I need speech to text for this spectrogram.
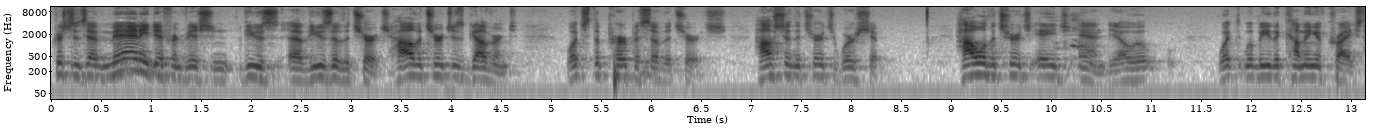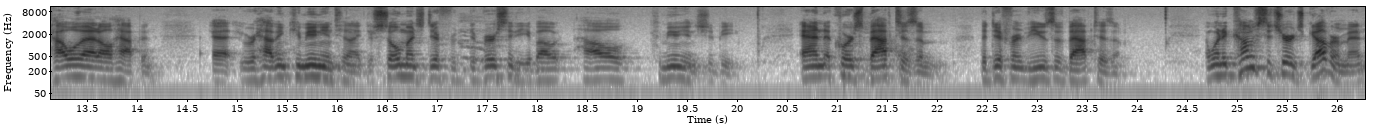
Christians have many different vision, views, uh, views of the church, how the church is governed, what's the purpose of the church, how should the church worship, how will the church age end, you know, what will be the coming of Christ, how will that all happen? Uh, we're having communion tonight. There's so much different diversity about how communion should be. And of course, baptism, the different views of baptism. And when it comes to church government,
